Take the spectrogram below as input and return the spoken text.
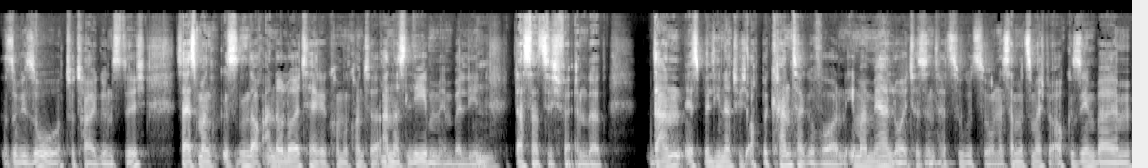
sowieso total günstig. Das heißt, man, es sind auch andere Leute hergekommen, konnte anders leben in Berlin. Das hat sich verändert. Dann ist Berlin natürlich auch bekannter geworden. Immer mehr Leute sind dazugezogen. Das haben wir zum Beispiel auch gesehen beim,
